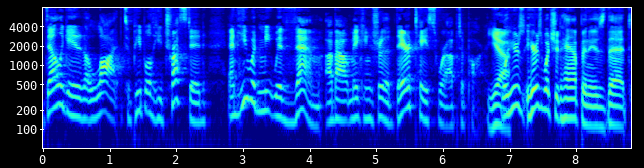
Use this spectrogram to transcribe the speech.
delegated a lot to people he trusted and he would meet with them about making sure that their tastes were up to par. Yeah. Well, here's here's what should happen is that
